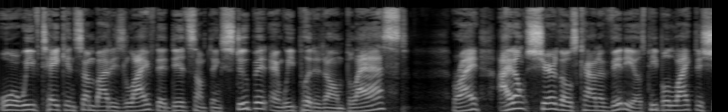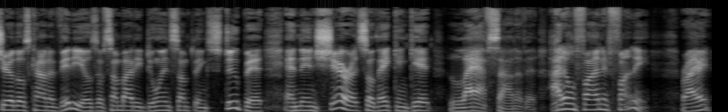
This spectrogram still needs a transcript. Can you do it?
or we've taken somebody's life that did something stupid and we put it on blast right? I don't share those kind of videos. People like to share those kind of videos of somebody doing something stupid and then share it so they can get laughs out of it. I don't find it funny right?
